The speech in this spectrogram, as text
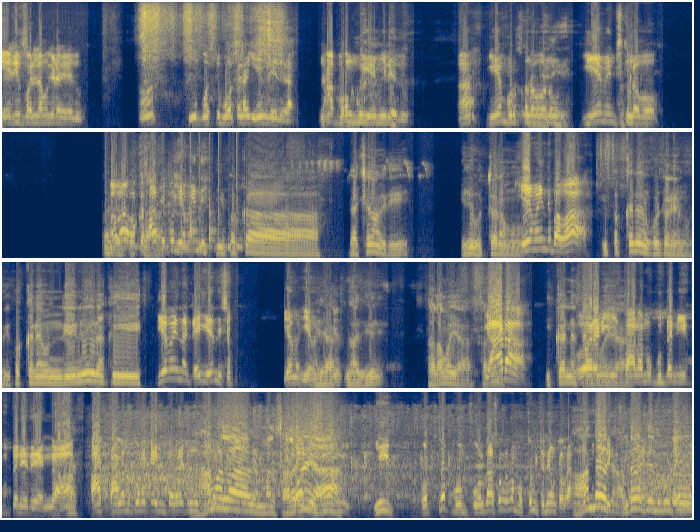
ఏది బొల్లం కూడా లేదు? ఈ బొచ్చు బోసడా ఏమీ లేదు ఇలా. నా బొంగు ఏమీ లేదు. ఆ? ఏం పుడుతున్నావో నువ్వు? ఏం ఎంచుతున్నావో? బాబా ఒక్కసారి చెప్పు ఏమైంది? ఈ పక్క దక్షిణం ఇది. ఇది ఉత్తరము. ఏమైంది బావా? ఈ పక్కనే అనుకుంటా నేను. ఈ పక్కనే ఉంది అని నాకు ఈ- ఏమైందంటే ఏంది చెప్పు. ఏమై ఏమైంది? నాది స్థలం అయ్యా స్థలం. యాడా? ఇక్కడనే ఓరని స్థలం ఈ అయ్యా. స్థలము గుద్ద నీ గుద్దనేది ఎంగా? ఆ స్థలం కొరకే ఇంతవరకు నువ్వు ఆ, మళ్ళా స్థలమేయా ఈ పూలదాసులలో మొత్తం ఇట్లనే ఉంటారా? అందరు ఎందుకుంటారు?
